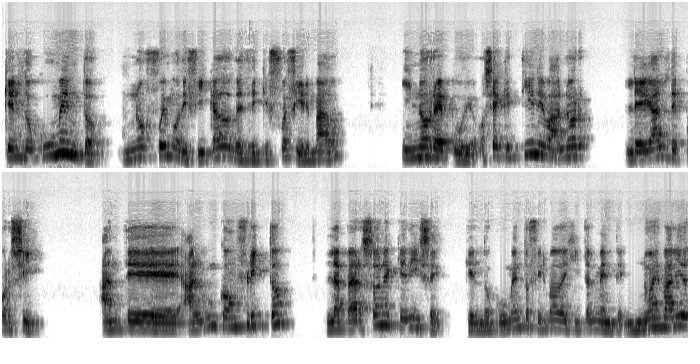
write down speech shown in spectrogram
que el documento no fue modificado desde que fue firmado y no repudio, o sea que tiene valor legal de por sí. Ante algún conflicto, la persona que dice que el documento firmado digitalmente no es válido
